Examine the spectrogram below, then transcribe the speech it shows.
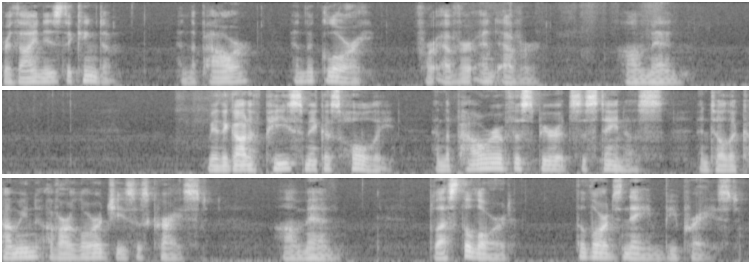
For thine is the kingdom, and the power, and the glory, for ever and ever. Amen. May the God of peace make us holy, and the power of the Spirit sustain us until the coming of our Lord Jesus Christ. Amen. Bless the Lord. The Lord's name be praised.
